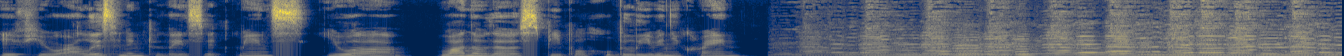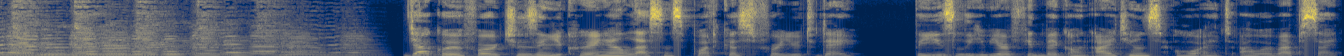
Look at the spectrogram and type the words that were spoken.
if you are listening to this, it means you are one of those people who believe in Ukraine. Дякую for choosing Ukrainian Lessons podcast for you today. Please leave your feedback on iTunes or at our website.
